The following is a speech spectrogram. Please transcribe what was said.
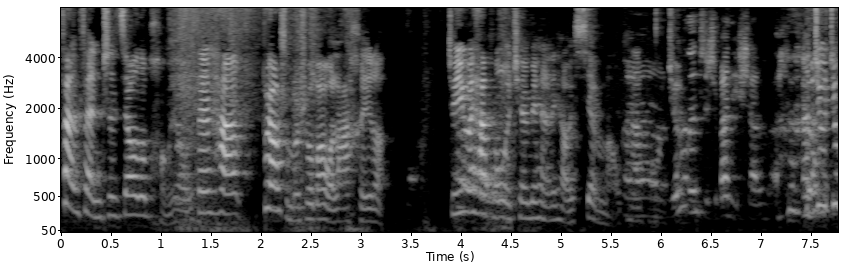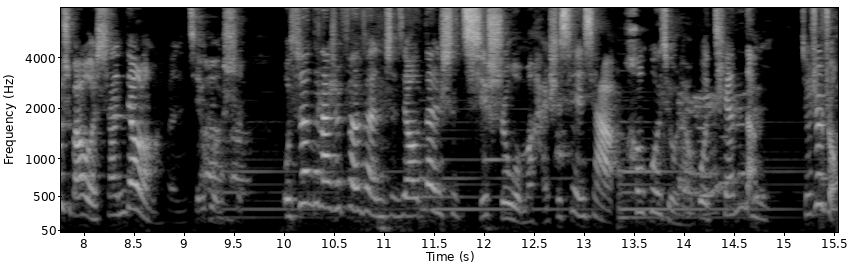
泛泛之交的朋友，但是他不知道什么时候把我拉黑了，就因为他朋友圈变成了一条线嘛。我看他朋友圈，有可能只是把你删了。啊，就就是把我删掉了嘛。反正结果是嗯我虽然跟他是泛泛之交，但是其实我们还是线下喝过酒、聊过天的。嗯就这种，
